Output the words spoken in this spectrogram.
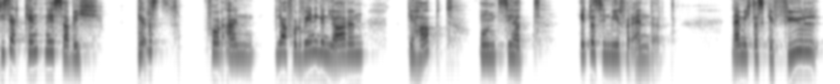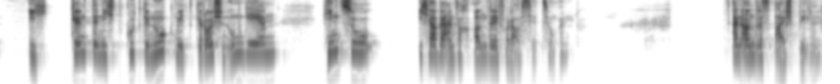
Diese Erkenntnis habe ich erst vor ein, ja, vor wenigen Jahren gehabt und sie hat etwas in mir verändert. Nämlich das Gefühl, ich könnte nicht gut genug mit Geräuschen umgehen, hinzu, ich habe einfach andere Voraussetzungen. Ein anderes Beispiel.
